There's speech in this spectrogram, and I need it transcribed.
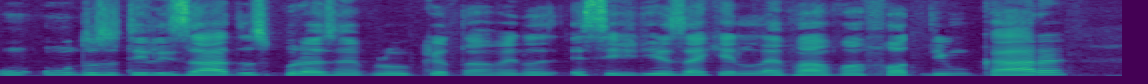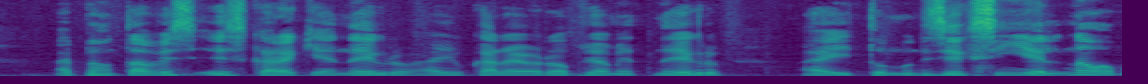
Um, um dos utilizados, por exemplo, que eu tava vendo esses dias é que ele levava uma foto de um cara, aí perguntava esse, esse cara aqui é negro? Aí o cara era obviamente negro, aí todo mundo dizia que sim, e ele, não,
